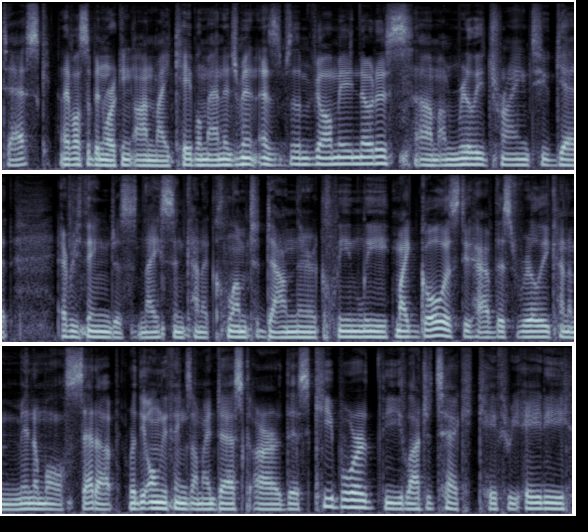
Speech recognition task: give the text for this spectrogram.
desk. And I've also been working on my cable management, as some of y'all may notice. Um, I'm really trying to get everything just nice and kind of clumped down there cleanly. My goal is to have this really kind of minimal setup where the only things on my desk are this keyboard, the Logitech K380,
